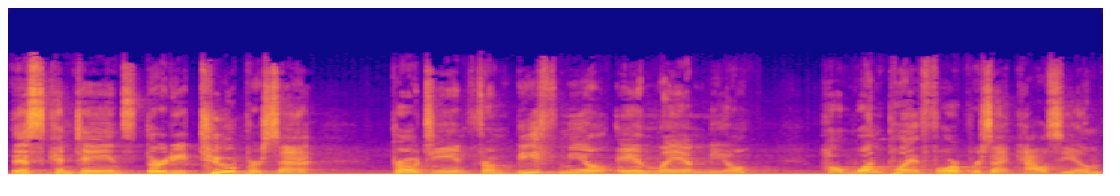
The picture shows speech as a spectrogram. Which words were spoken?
This contains 32% protein from beef meal and lamb meal 1.4% calcium,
